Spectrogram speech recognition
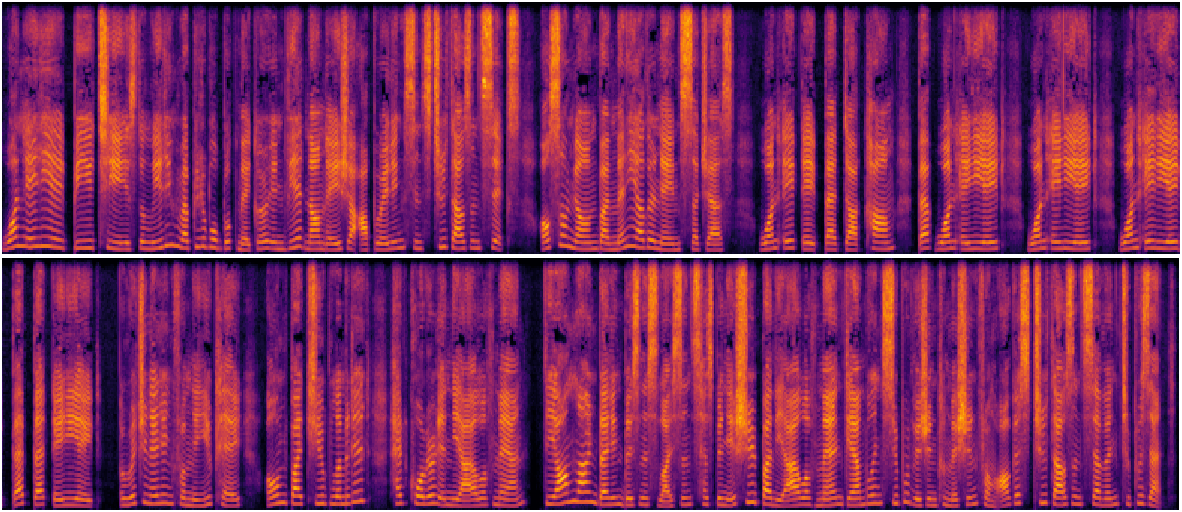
188BET is the leading reputable bookmaker in Vietnam Asia operating since 2006, also known by many other names such as 188bet.com, Bet188, 188, 188bet, Bet88, originating from the UK, owned by Cube Limited, headquartered in the Isle of Man. The online betting business license has been issued by the Isle of Man Gambling Supervision Commission from August 2007 to present.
